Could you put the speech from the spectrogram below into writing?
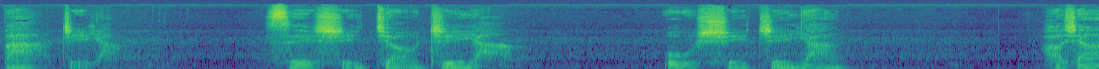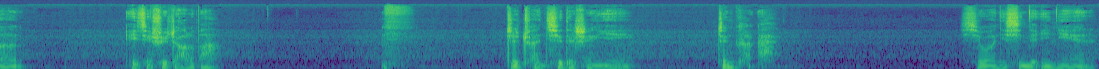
八只羊。四十九只羊，五十只羊，好像已经睡着了吧？只喘气的声音，真可爱。希望你新的一年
